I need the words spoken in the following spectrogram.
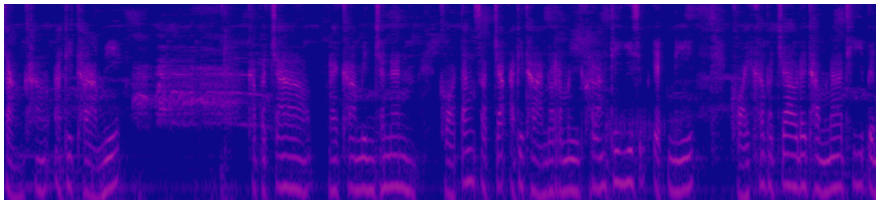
สังฆังอธิษฐามิ ข้าพเจ้า นายคามินชแนน ขอตั้งสัจจะอธิษฐานบารมีครั้งที่ 21 นี้ ขอให้ข้าพเจ้าได้ทำหน้าที่เป็น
